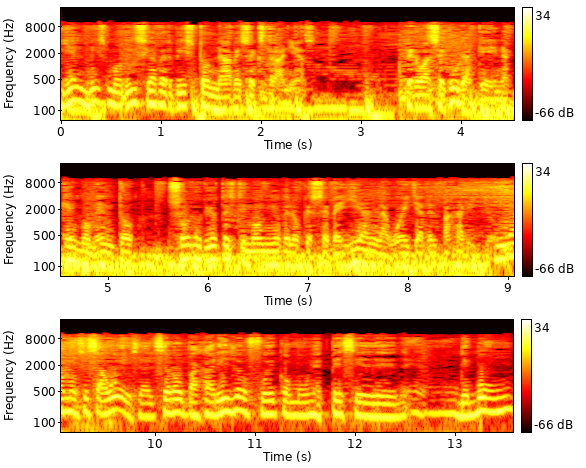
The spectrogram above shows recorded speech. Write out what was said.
y él mismo dice haber visto naves extrañas. Pero asegura que en aquel momento solo dio testimonio de lo que se veía en la huella del pajarillo. digamos, esa huella, el Cerro Pajarillo fue como una especie de, de- boom,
